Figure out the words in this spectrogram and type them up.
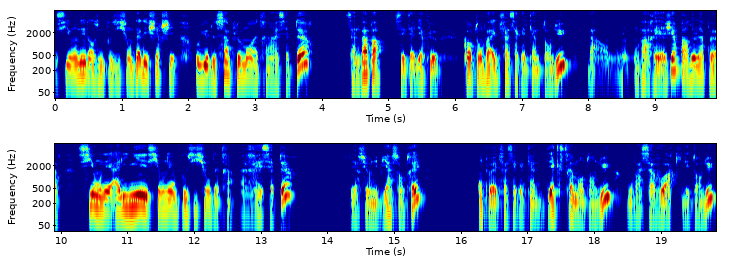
si on est dans une position d'aller chercher au lieu de simplement être un récepteur, ça ne va pas. C'est-à-dire que quand on va être face à quelqu'un de tendu, bah, on, on, va réagir par de la peur. Si on est aligné, si on est en position d'être un récepteur, c'est-à-dire si on est bien centré, on peut être face à quelqu'un d'extrêmement tendu, on va savoir qu'il est tendu,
